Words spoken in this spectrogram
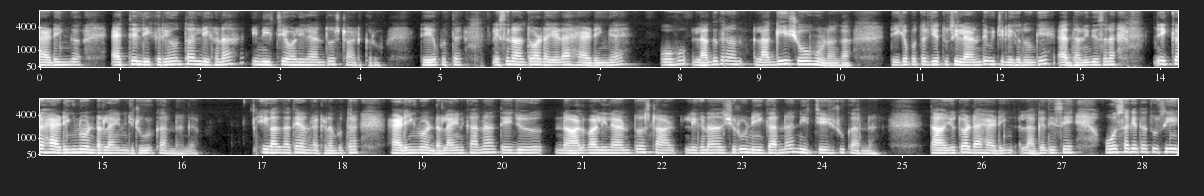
ਹੈਡਿੰਗ ਇੱਥੇ ਲਿਖ ਰਹੇ ਹੋ, ਤਾਂ ਲਿਖਣਾ ਨੀਚੇ ਵਾਲੀ ਲਾਈਨ ਤੋਂ ਸਟਾਰਟ ਕਰੋ। ਠੀਕ ਹੈ ਪੁੱਤਰ। ਇਸ ਨਾਲ ਤੁਹਾਡਾ ਜਿਹੜਾ ਹੈਡਿੰਗ ਹੈ ਉਹ ਅਲੱਗ ਤਰ੍ਹਾਂ, ਅਲੱਗ ਹੀ ਸ਼ੋ ਹੋਣਾਗਾ। ਠੀਕ ਹੈ ਪੁੱਤਰ, ਜੇ ਤੁਸੀਂ ਲੈਣ ਦੇ ਵਿੱਚ ਲਿਖ ਦੋਗੇ ਐਦਾਂ ਨਹੀਂ ਦਿਸਣਾ। ਇੱਕ ਹੈਡਿੰਗ ਨੂੰ ਅੰਡਰਲਾਈਨ ਜ਼ਰੂਰ ਕਰਨਾਗਾ। ਇਹ ਗੱਲ ਦਾ ਧਿਆਨ ਰੱਖਣਾ ਪੁੱਤਰ ਹੈਡਿੰਗ ਨੂੰ ਅੰਡਰਲਾਈਨ ਕਰਨਾ ਤੇ ਜੋ ਨਾਲ ਵਾਲੀ ਲਾਈਨ ਤੋਂ ਸਟਾਰਟ ਲਿਖਣਾ ਸ਼ੁਰੂ ਨਹੀਂ ਕਰਨਾ, ਨੀਚੇ ਸ਼ੁਰੂ ਕਰਨਾ। ਤਾਂ ਜੋ ਤੁਹਾਡਾ ਹੈਡਿੰਗ ਅਲੱਗ ਦਿਸੇ। ਹੋ ਸਕੇ ਤਾਂ ਤੁਸੀਂ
